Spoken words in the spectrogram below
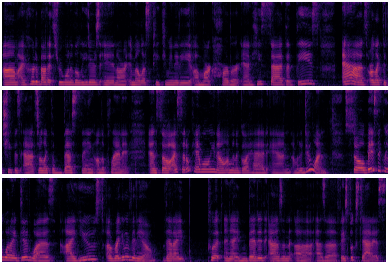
Um, I heard about it through one of the leaders in our MLSP community, uh, Mark Harbert, and he said that these ads are like the cheapest ads. They're like the best thing on the planet. And so I said, okay, well, you know, I'm going to go ahead and I'm going to do one. So basically what I did was I used a regular video that I put and I embedded as an uh, as a Facebook status.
